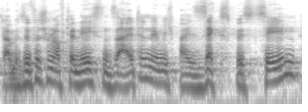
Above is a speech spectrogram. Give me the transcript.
damit sind wir schon auf der nächsten Seite, nämlich bei 6 bis 10.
